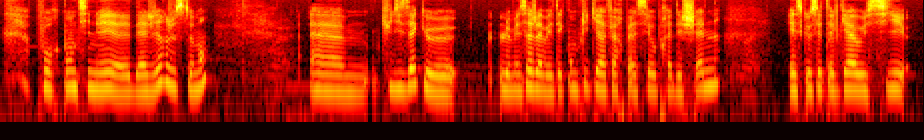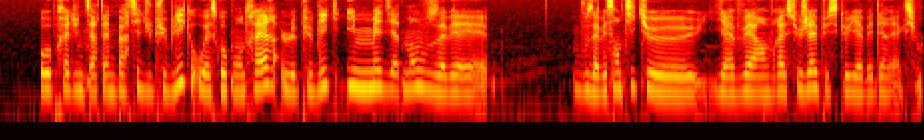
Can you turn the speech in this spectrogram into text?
pour continuer d'agir, justement. tu disais que le message avait été compliqué à faire passer auprès des chaînes. Est-ce que c'était le cas aussi auprès d'une certaine partie du public ou est-ce qu'au contraire, le public, immédiatement, vous avez, vous avez senti qu'il y avait un vrai sujet puisqu'il y avait des réactions?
